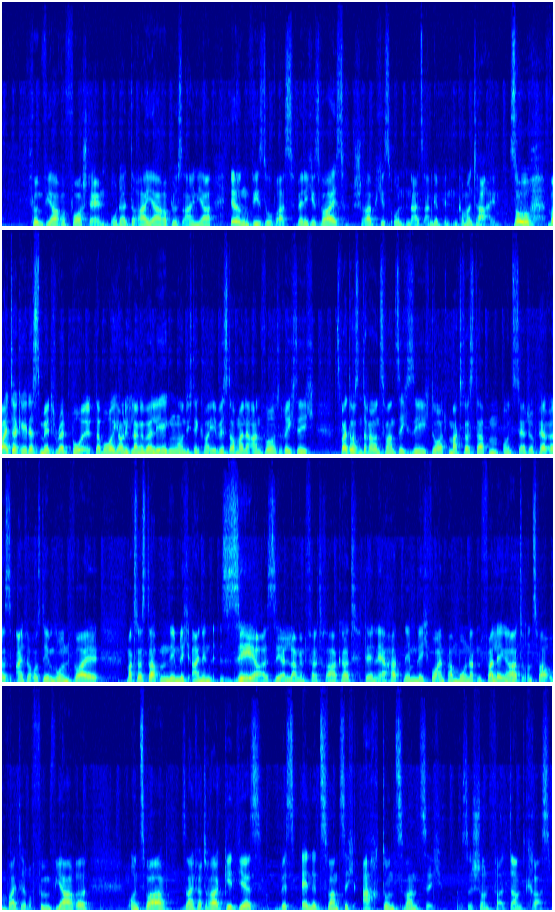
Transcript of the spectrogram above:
fünf Jahre vorstellen oder drei Jahre plus ein Jahr, irgendwie sowas. Wenn ich es weiß, schreibe ich es unten als angepinnten Kommentar hin. So, weiter geht es mit Red Bull. Da brauche ich auch nicht lange überlegen und ich denke mal, ihr wisst auch meine Antwort, richtig. 2023 sehe ich dort Max Verstappen und Sergio Perez, einfach aus dem Grund, weil Max Verstappen nämlich einen sehr, sehr langen Vertrag hat, denn er hat nämlich vor ein paar Monaten verlängert und zwar um weitere fünf Jahre. Und zwar, sein Vertrag geht jetzt bis Ende 2028. Das ist schon verdammt krass.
